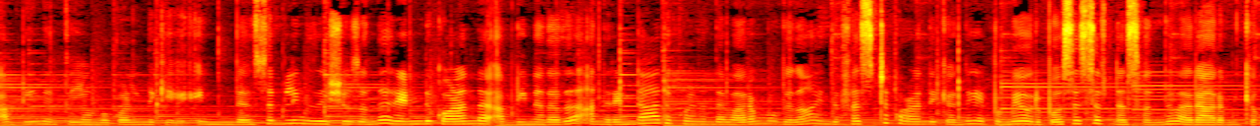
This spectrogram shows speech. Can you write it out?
அப்படின்னு இருக்குல்ல உங்கள் குழந்தைக்கு இந்த சிப்ளிங்ஸ் இஷ்யூஸ் வந்து ரெண்டு குழந்த அப்படின்னு அதாவது அந்த ரெண்டாவது குழந்தை வரும்போது தான் இந்த ஃபஸ்ட்டு குழந்தைக்கு வந்து எப்போவுமே ஒரு பொசசிவ்னஸ் வந்து வர ஆரம்பிக்கும்.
